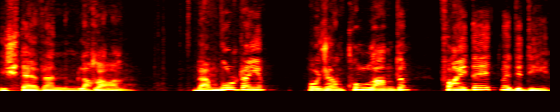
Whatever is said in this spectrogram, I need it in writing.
İşte efendim lahana. Lahana. Ben buradayım. Hocam kullandım. Fayda etmedi deyin.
